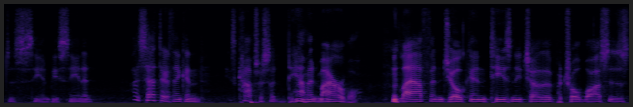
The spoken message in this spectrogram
just see and be seen. And I sat there thinking, these cops are so damn admirable, laughing, joking, teasing each other, patrol bosses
